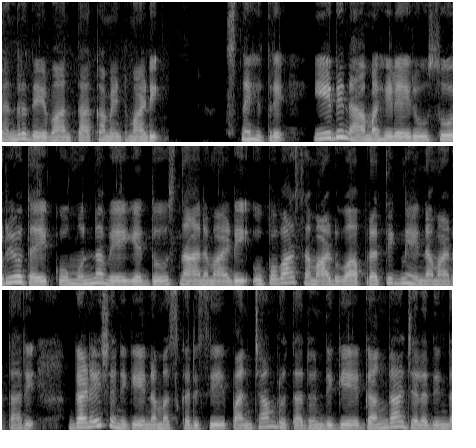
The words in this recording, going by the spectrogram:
ಚಂದ್ರದೇವ ಅಂತ ಕಮೆಂಟ್ ಮಾಡಿ. ಸ್ನೇಹಿತರೆ ಈ ದಿನ ಮಹಿಳೆಯರು ಸೂರ್ಯೋದಯಕ್ಕೂ ಮುನ್ನವೇ ಎದ್ದು ಸ್ನಾನ ಮಾಡಿ ಉಪವಾಸ ಮಾಡುವ ಪ್ರತಿಜ್ಞೆಯನ್ನು ಮಾಡ್ತಾರೆ. ಗಣೇಶನಿಗೆ ನಮಸ್ಕರಿಸಿ ಪಂಚಾಮೃತದೊಂದಿಗೆ ಗಂಗಾ ಜಲದಿಂದ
